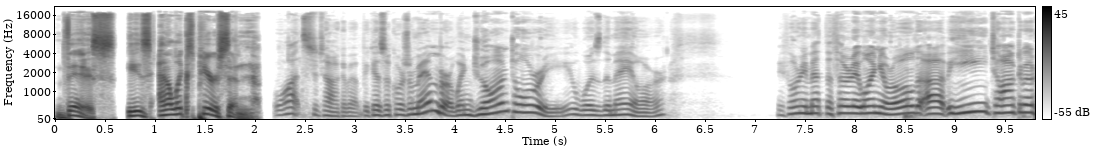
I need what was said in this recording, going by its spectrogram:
This is Alex Pierson. Lots to talk about because, of course, remember when John Tory was the mayor, before he met the 31 year old, uh, he talked about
